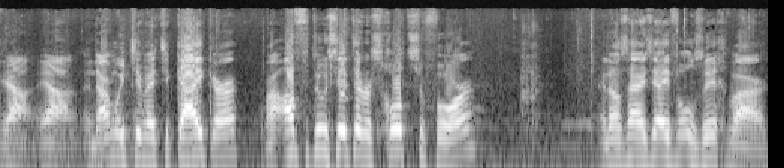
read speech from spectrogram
Ja, ja, en daar moet je met je kijker. Maar af en toe zitten er schotsen voor. En dan zijn ze even onzichtbaar.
